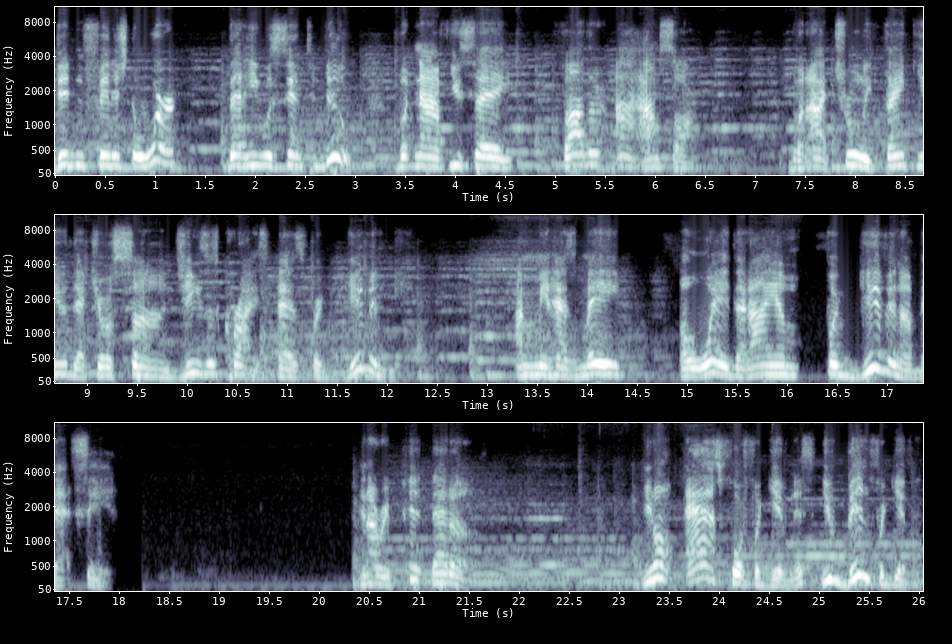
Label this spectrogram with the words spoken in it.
didn't finish the work that he was sent to do. But now if you say, Father, I, I'm sorry. But I truly thank you that your son, Jesus Christ, has forgiven me. I mean, has made a way that I am forgiven of that sin. And I repent that of. You don't ask for forgiveness, you've been forgiven.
